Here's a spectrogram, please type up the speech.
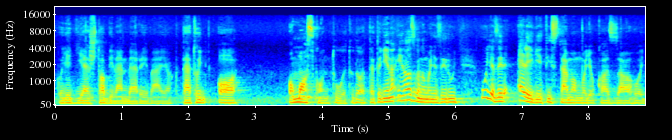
hogy egy ilyen stabil emberré váljak. Tehát, hogy a, a maszkon túl, tudod? Tehát, hogy én, én azt gondolom, hogy azért úgy, úgy azért eléggé tisztában vagyok azzal, hogy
